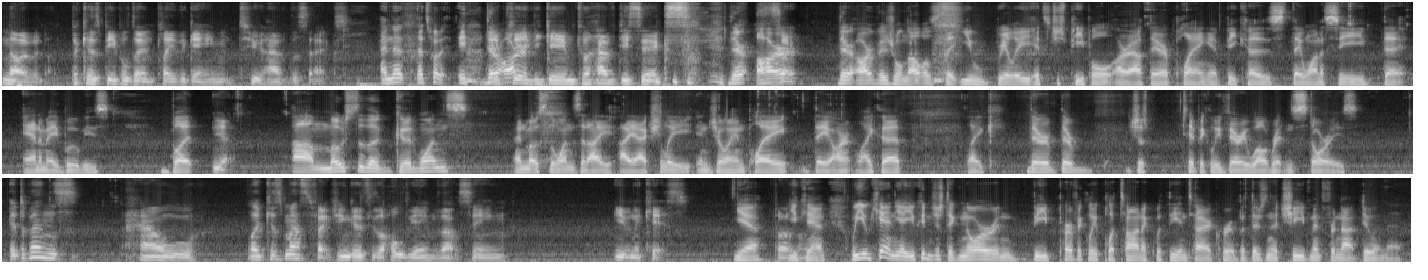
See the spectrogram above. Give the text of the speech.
no, I would not because people don't play the game to have the sex. and that that's what it, it there I play the game to have the sex. there are Sorry. there are visual novels that you really it's just people are out there playing it because they want to see the anime boobies but yeah, um, most of the good ones and most of the ones that I, I actually enjoy and play they aren't like that like they're they're just typically very well written stories it depends how, like, because Mass Effect you can go through the whole game without seeing even a kiss. yeah you can. well you can yeah you can just ignore and be perfectly platonic with the entire crew but there's an achievement for not doing that.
